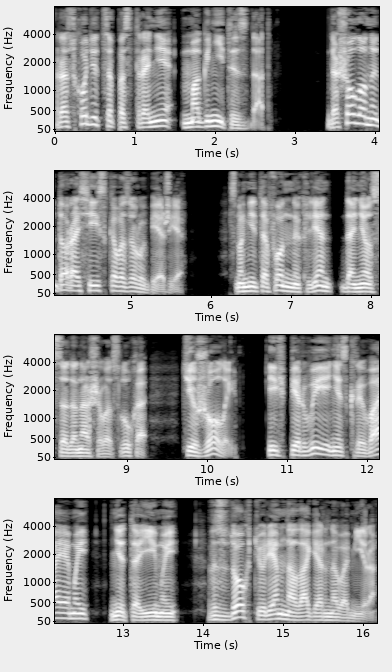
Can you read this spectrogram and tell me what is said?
расходится по стране магнит издат. Дошел он и до российского зарубежья. С магнитофонных лент донесся до нашего слуха тяжелый и впервые не скрываемый, нетаимый вздох тюремно-лагерного мира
